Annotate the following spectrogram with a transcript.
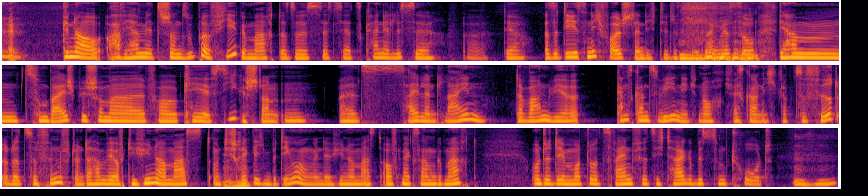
genau. Oh, wir haben jetzt schon super viel gemacht. Also es ist jetzt keine Liste der, also die ist nicht vollständig, die Liste, sagen wir es so. Wir haben zum Beispiel schon mal vor KFC gestanden als Silent Line. Da waren wir ganz, ganz wenig noch. Ich weiß gar nicht, ich glaube zu viert oder zu fünft. Und da haben wir auf die Hühnermast und die mhm. schrecklichen Bedingungen in der Hühnermast aufmerksam gemacht. Unter dem Motto 42 Tage bis zum Tod. Mhm.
